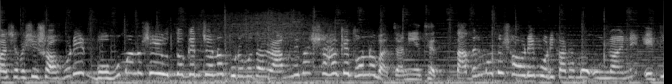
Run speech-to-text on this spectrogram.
পাশাপাশি শহরের বহু মানুষ এই উদ্যোগের জন্য পুরপ্রধান রামনিবাস সাহাকে ধন্যবাদ জানিয়েছেন। তাদের মধ্যে শহরে পরিকাঠামো উন্নয়নে এটি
